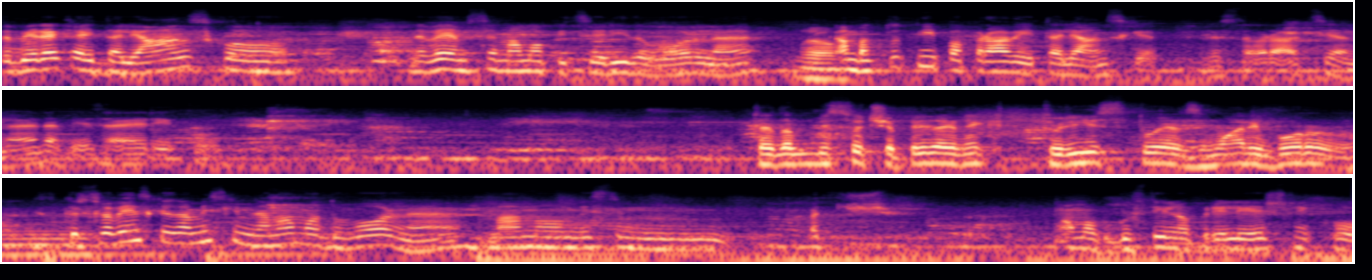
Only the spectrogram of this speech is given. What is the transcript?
da bi rekla italijansko, ne vem, se imamo pizzeri dovolj, Ja. ampak tudi ni pa pravi italijanske restauracije, ne, da bi zdaj rekel. Tako da, v bistvu, če pride nek turist, tu je z Maribor. Ker slovenskega mislim, da imamo dovolj. Ne? Imamo, mislim, pač, imamo gostilno pri Lešniku,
